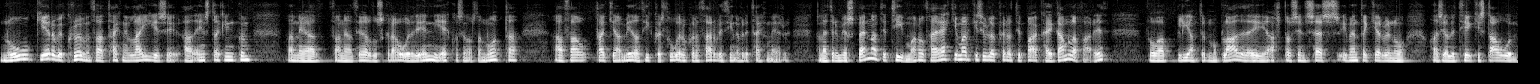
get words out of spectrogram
Nú gerum við kröfum það að tækni lægi sig að einstaklingum þannig að, þannig að þegar þú skráir þið inn í eitthvað sem þú ætti að nota að þá takja það miða því hver þú er og hverja þarfið þína fyrir tækna eru. Þannig að þetta eru mjög spennandi tímar og það er ekki margir sem vilja hverja tilbaka í gamla farið þó að blíjanturinn og bladið eigi alltaf sinn sess í vendakerfinu og það sé alveg tekist á um,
